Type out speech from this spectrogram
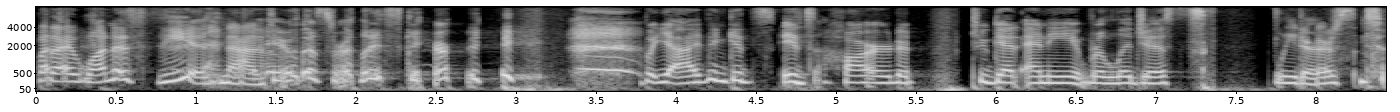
but I want to see it now. It was really scary. but yeah, I think it's it's hard to get any religious leaders to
